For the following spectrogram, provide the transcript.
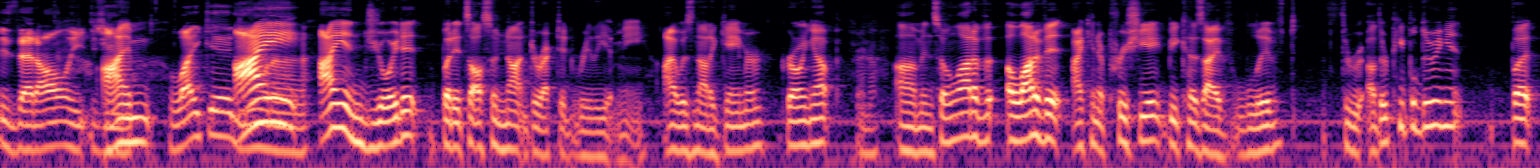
is that all? Did you I'm- like it? I wanna- I enjoyed it, but it's also not directed really at me. I was not a gamer growing up. Fair enough. Um, and so a lot of a lot of it I can appreciate because I've lived through other people doing it, but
